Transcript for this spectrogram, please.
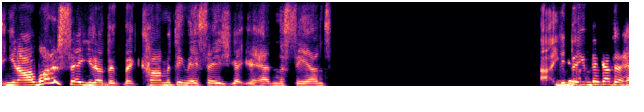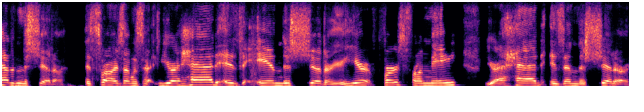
you know i want to say you know the, the common thing they say is you got your head in the sand uh, Yeah. they, they got their head in the shitter as far as i'm concerned your head is in the shitter you hear it first from me your head is in the shitter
